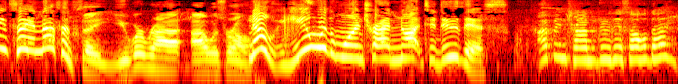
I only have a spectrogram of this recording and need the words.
ain't saying nothing. Say you were right, I was wrong. No, you were the one trying not to do this. I've been trying to do this all day.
